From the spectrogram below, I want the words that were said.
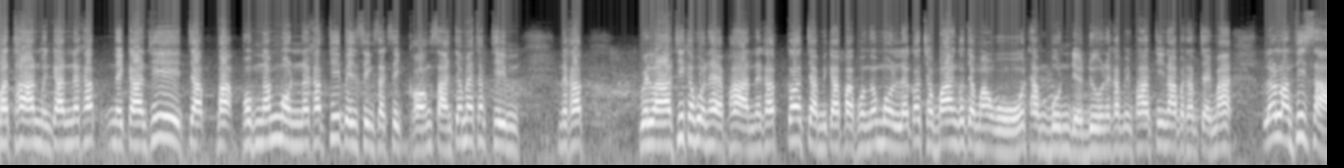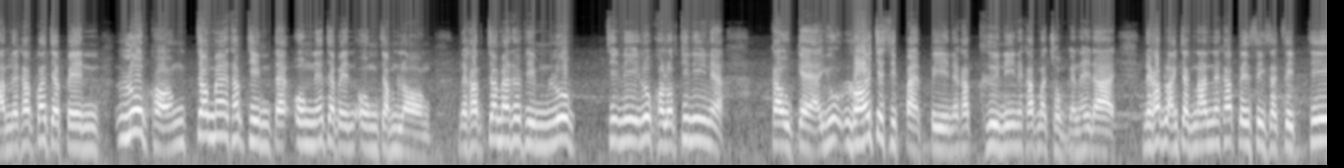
ประธานเหมือนกันนะครับในการที่จะประพรมน้ำมนต์นะครับที่เป็นสิ่งศักดิ์สิทธิ์ของศาลเจ้าแม่ทับทิมนะครับเวลาที่ขบวนแห่ผ่านนะครับก็จะมีการปราบพรมน้ำมนต์แล้วก็ชาวบ้านก็จะมาโอ้ทำบุญเดี๋ยวดูนะครับเป็นภาพที่น่าประทับใจมาก แล้วลำที่3นะครับก็จะเป็นรูปของเจ้าแม่ทับทิม แต่องค์นี้จะเป็นองค์จำลองนะครับเจ้าแม่ทับทิมรูปที่นี่รูปเคารพที่นี่เนี่ยเก่าแก่อายุ 178 ปีนะครับคืนนี้นะครับมาชมกันให้ได้นะครับหลังจากนั้นนะครับเป็นสิ่งศักดิ์สิทธิ์ที่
